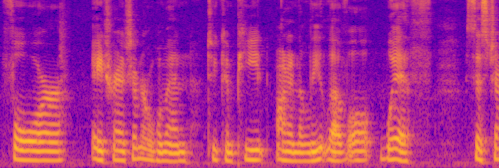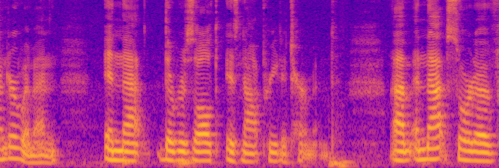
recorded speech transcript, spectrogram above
for a transgender woman to compete on an elite level with cisgender women in that the result is not predetermined. Um, and that's sort of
